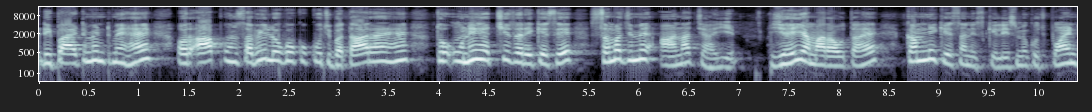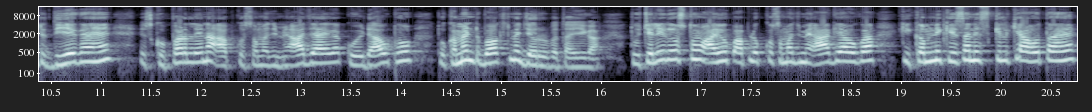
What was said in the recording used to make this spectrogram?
डिपार्टमेंट में हैं और आप उन सभी लोगों को कुछ बता रहे हैं तो उन्हें अच्छी तरीके से समझ में आना चाहिए। यही हमारा होता है कम्युनिकेशन स्किल इसमें कुछ पॉइंट दिए गए हैं, इसको पढ़ लेना, आपको समझ में आ जाएगा, कोई डाउट हो तो कमेंट बॉक्स में ज़रूर बताइएगा। तो चलिए दोस्तों आई होप आप लोग को समझ में आ गया होगा कि कम्युनिकेशन स्किल क्या होता है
